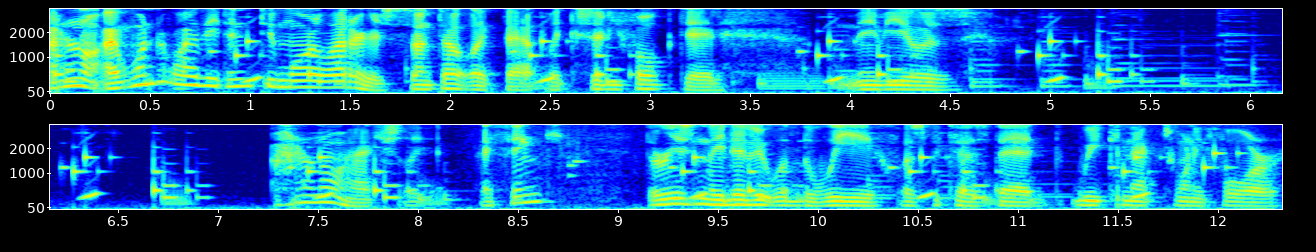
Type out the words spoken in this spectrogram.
I don't know. I wonder why they didn't do more letters sent out like that, like City Folk did. Maybe it was... I don't know, actually. I think the reason they did it with the Wii was because they had Wii Connect 24.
